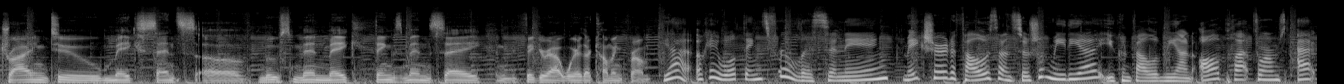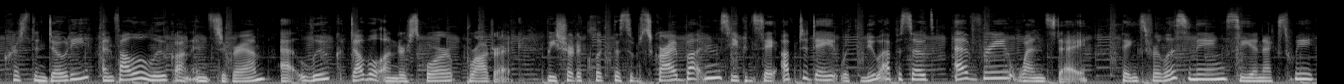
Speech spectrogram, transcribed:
trying to make sense of moves men make, things men say, and figure out where they're coming from. Yeah. Okay. Well, thanks for listening. Make sure to follow us on social media. You can follow me on all platforms at Kristen Doute and follow Luke on Instagram at Luke double underscore Broderick. Be sure to click the subscribe button so you can stay up to date with new episodes every Wednesday. Thanks for listening. See you next week.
